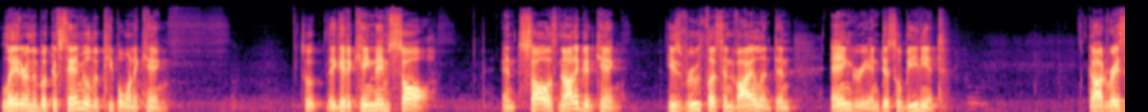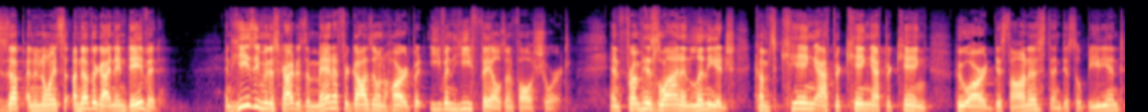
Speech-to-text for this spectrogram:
Later in the book of Samuel, the people want a king. So they get a king named Saul. And Saul is not a good king. He's ruthless and violent and angry and disobedient. God raises up and anoints another guy named David. And he's even described as a man after God's own heart, but even he fails and falls short. And from his line and lineage comes king after king after king who are dishonest and disobedient,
